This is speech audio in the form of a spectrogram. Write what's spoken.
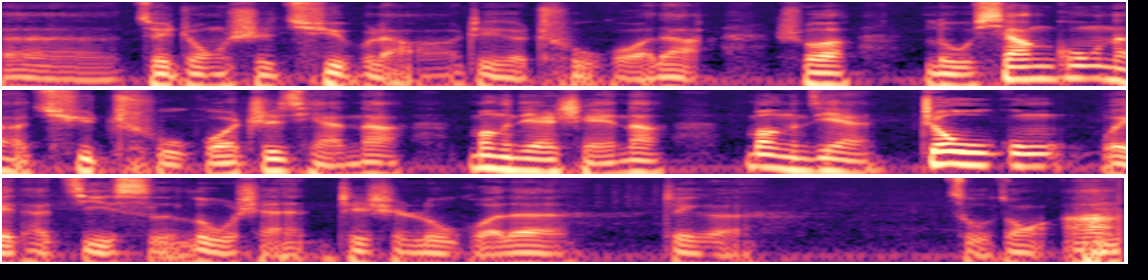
呃最终是去不了这个楚国的。说鲁襄公呢去楚国之前呢，梦见谁呢？梦见周公为他祭祀陆神，这是鲁国的这个祖宗啊。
